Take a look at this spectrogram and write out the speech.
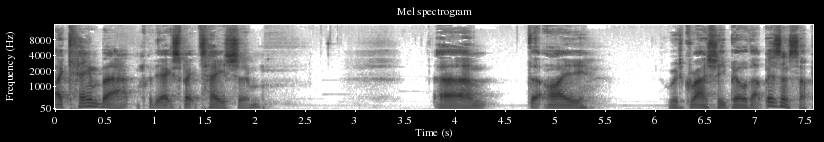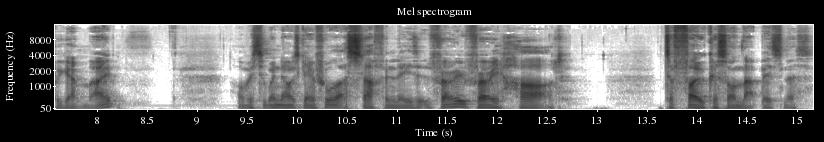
i came back with the expectation um, that i would gradually build that business up again right obviously when I was going through all that stuff in Leeds, it was very, very hard to focus on that business.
